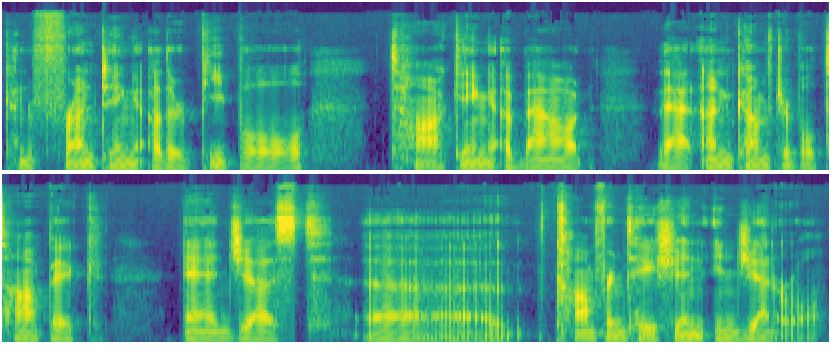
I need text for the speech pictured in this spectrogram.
confronting other people, talking about that uncomfortable topic, and just uh, confrontation in general.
